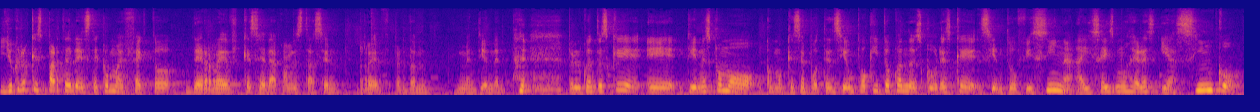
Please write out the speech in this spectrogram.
Y yo creo que es parte de este como efecto de red que se da cuando estás en red. Perdón, me entienden. Pero el cuento es que eh, tienes como, como que se potencia un poquito cuando descubres que si en tu oficina hay seis mujeres y a cinco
